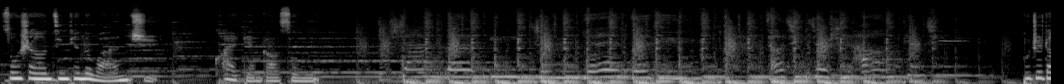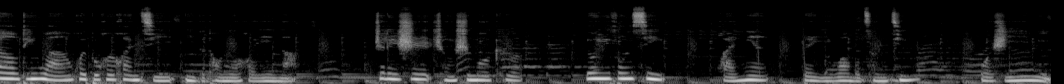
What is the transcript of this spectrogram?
送上今天的晚安曲，快点告诉你。不知道听完会不会唤起你的童年回忆呢？这里是城市默客，用一封信怀念被遗忘的曾经。我是一米。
